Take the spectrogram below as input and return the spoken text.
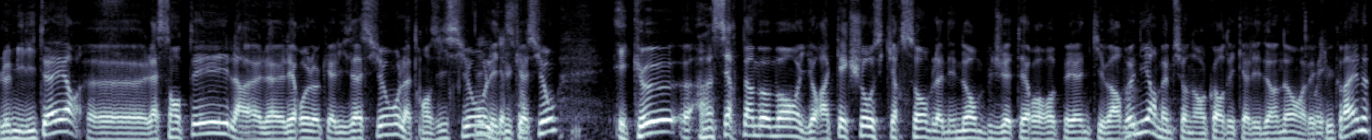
Le militaire, euh, la santé, la, la, les relocalisations, la transition, l'éducation et que euh, à un certain moment, il y aura quelque chose qui ressemble à une norme budgétaire européenne qui va revenir, même si on a encore décalé d'un an avec oui. l'Ukraine,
